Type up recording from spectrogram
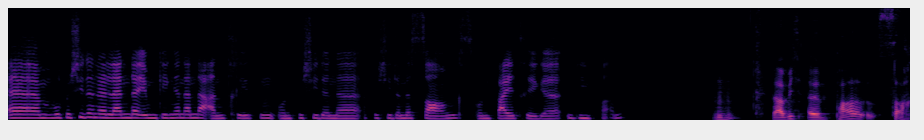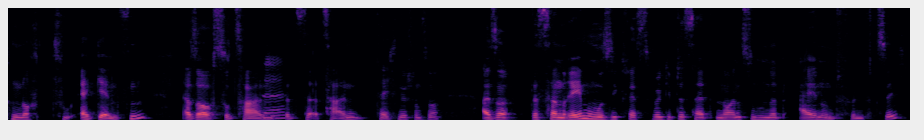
ähm, wo verschiedene Länder eben gegeneinander antreten und verschiedene, verschiedene Songs und Beiträge liefern. Mhm. Da habe ich ein paar Sachen noch zu ergänzen, also auch so Zahlen, äh, zahlentechnisch und so. Also das Sanremo Musikfestival gibt es seit 1951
